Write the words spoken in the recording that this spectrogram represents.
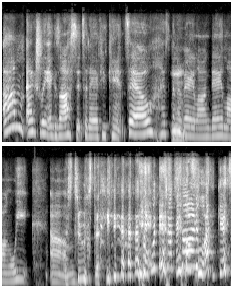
I'm actually exhausted today, if you can't tell. It's been a Mm. very long day, long week. Um, it's Tuesday. it feels like it's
